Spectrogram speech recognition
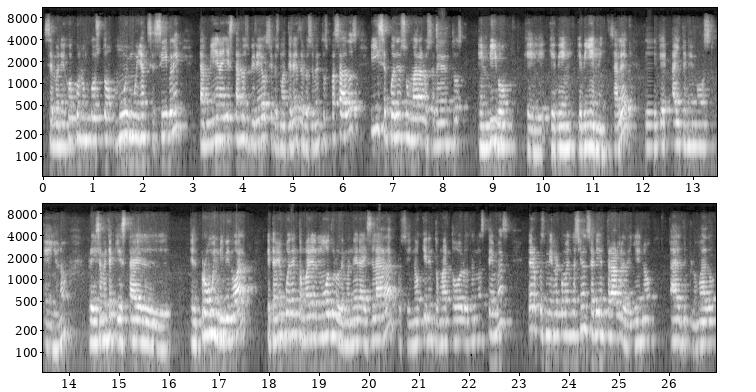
se manejó con un costo muy, muy accesible. También ahí están los videos y los materiales de los eventos pasados y se pueden sumar a los eventos en vivo que, que, vienen, ¿sale? Y que ahí tenemos ello, ¿no? Precisamente aquí está el, el promo individual, que también pueden tomar el módulo de manera aislada, pues si no quieren tomar todos los demás temas, pero pues mi recomendación sería entrarle de lleno al diplomado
